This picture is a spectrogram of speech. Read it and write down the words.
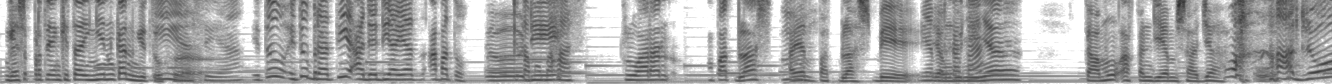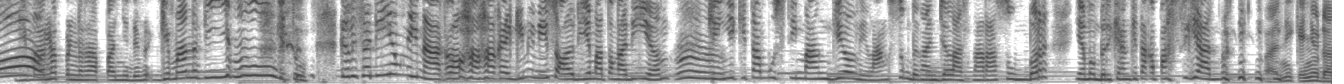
nggak seperti yang kita inginkan gitu iya sih ya itu itu berarti ada di ayat apa tuh eh, kita di mau bahas keluaran 14 Mhm. ayat 14b Yang yang, berkata? bunyinya kamu akan diam saja aduh gimana penerapannya Diam? gimana diem gitu gak bisa diem nih nah kalau hal-hal kayak gini nih soal diem atau nggak diem Hmm. kayaknya kita mesti manggil nih langsung dengan jelas narasumber yang memberikan kita kepastian Nah, ini kayaknya udah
